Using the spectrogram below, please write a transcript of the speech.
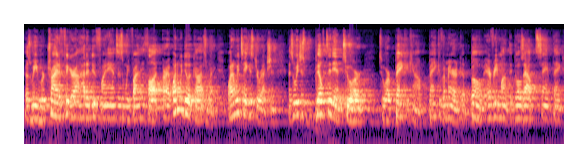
Because we were trying to figure out how to do finances, and we finally thought, all right, why don't we do it God's way? Why don't we take his direction? And so we just built it into our to our bank account, Bank of America. Boom, every month it goes out, the same thing.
